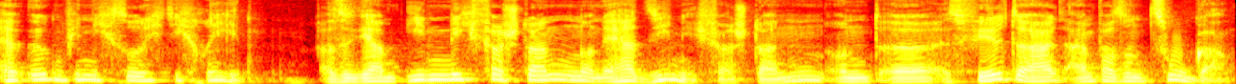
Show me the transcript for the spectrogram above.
er irgendwie nicht so richtig reden. Also die haben ihn nicht verstanden und er hat sie nicht verstanden und äh, es fehlte halt einfach so ein Zugang.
